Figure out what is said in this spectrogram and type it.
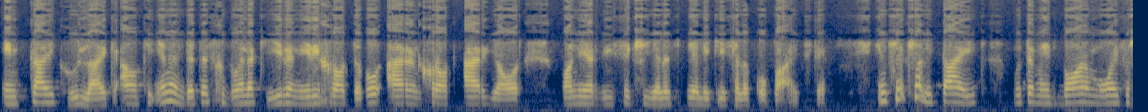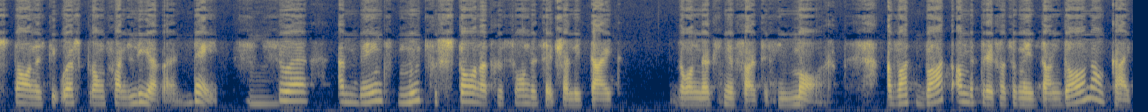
en kyk hoe lyk elke een en dit is gewoonlik hier in hierdie graad dubbel R en graad R jaar wanneer die seksuele speletjies hulle koppe uitsteek. En seksualiteit moet 'n mens baie mooi verstaan is die oorsprong van lewe, nê. Nee. Mm. So 'n mens moet verstaan dat gesonde seksualiteit daar niks meer fout is nie, maar wat wat aanbetref as 'n mens dan daarna kyk,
